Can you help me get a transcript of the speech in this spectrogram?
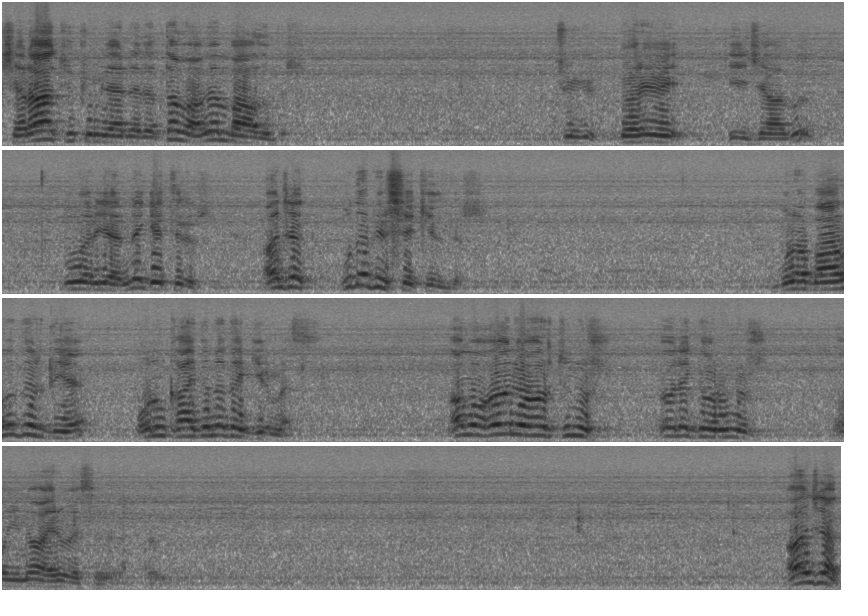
şeriat hükümlerine de tamamen bağlıdır. Çünkü görevi icabı bunları yerine getirir. Ancak bu da bir şekildir. Buna bağlıdır diye onun kaydına da girmez. Ama öyle örtünür, öyle görünür. O yine ayrı mesele. Ancak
